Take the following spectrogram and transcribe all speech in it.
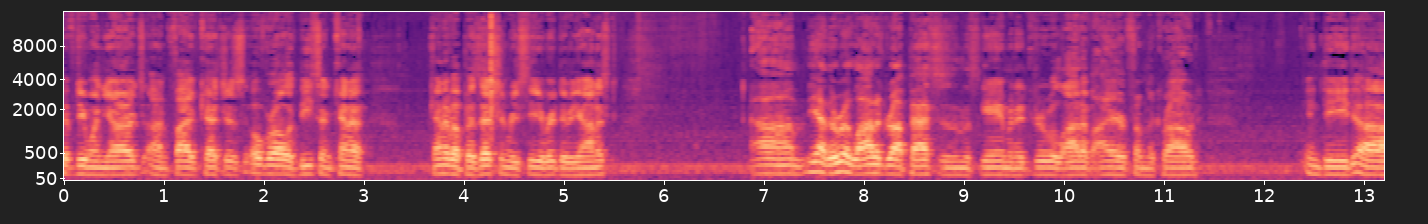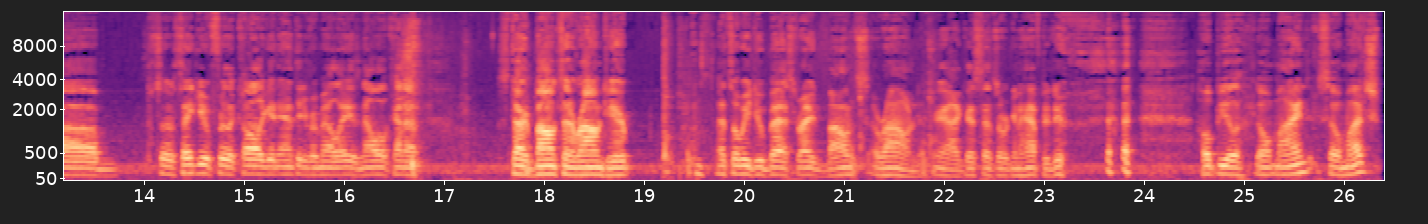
51 yards on five catches. Overall, a decent kind of, kind of a possession receiver, to be honest. Um, yeah, there were a lot of drop passes in this game, and it drew a lot of ire from the crowd. Indeed. Um, so thank you for the call again, Anthony from LA. Is now we'll kind of start bouncing around here. That's what we do best, right? Bounce around. Yeah, I guess that's what we're gonna have to do. Hope you don't mind so much.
